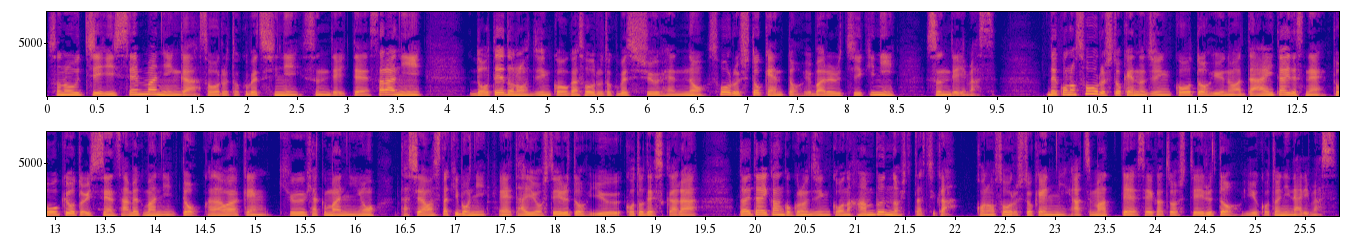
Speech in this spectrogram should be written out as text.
そのうち1000万人がソウル特別市に住んでいて、さらに同程度の人口がソウル特別周辺のソウル首都圏と呼ばれる地域に住んでいます。で、このソウル首都圏の人口というのは大体ですね、東京都1300万人と神奈川県900万人を足し合わせた規模に対応しているということですから、大体韓国の人口の半分の人たちがこのソウル首都圏に集まって生活をしているということになります。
